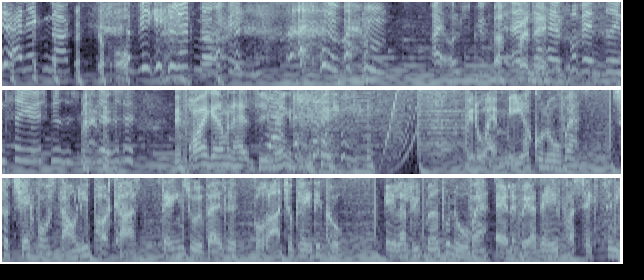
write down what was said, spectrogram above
jeg er ikke nok. Jo. Jeg fik ikke lidt med. Undskyld. men Det er jeg havde helt- forventet en seriøs nyhedsudsendelse. Vi prøver igen om en halv time, Ja. ikke? Vil du have mere Gunova? Så tjek vores daglige podcast, dagens udvalgte, på radioplay.dk. Eller lyt med på Nova alle hverdage fra 6 til 9.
